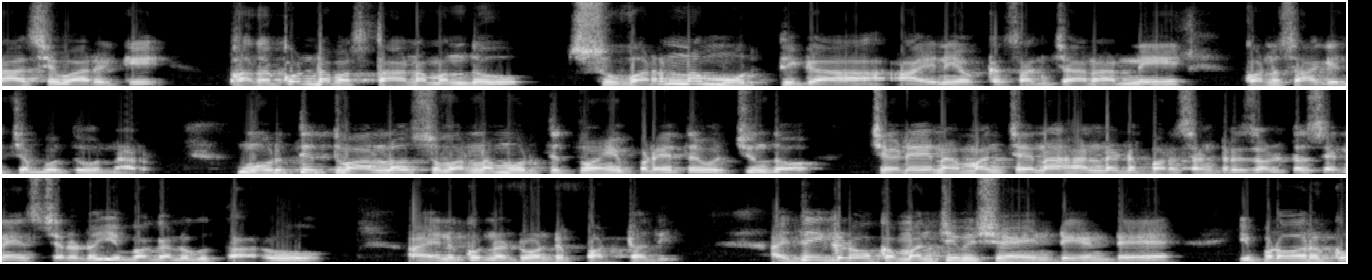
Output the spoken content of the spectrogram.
రాశి వారికి పదకొండవ స్థానమందు సువర్ణమూర్తిగా ఆయన యొక్క సంచారాన్ని కొనసాగించబోతూ ఉన్నారు. మూర్తిత్వాల్లో సువర్ణమూర్తిత్వం ఎప్పుడైతే వచ్చిందో చెడైనా మంచైనా హండ్రెడ్ పర్సెంట్ రిజల్ట్ శనేశ్వరుడు ఇవ్వగలుగుతారు. ఆయనకున్నటువంటి పట్టది అయితే ఇక్కడ ఒక మంచి విషయం ఏంటి అంటే ఇప్పటి వరకు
